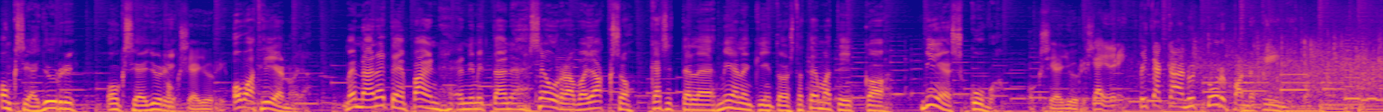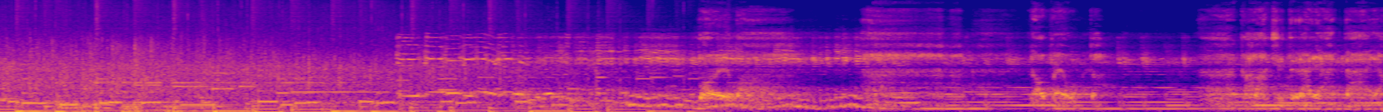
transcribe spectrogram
Onksia Jyri, Onksia Jyri, Onksia Jyri. ovat hienoja. Mennään eteenpäin, nimittäin seuraava jakso käsittelee mielenkiintoista tematiikkaa mieskuva. Jyri. Ja Jyri. Pitäkää nyt turpanne kiinni. Voimaa. Nopeutta. Galaksit räjähtää ja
